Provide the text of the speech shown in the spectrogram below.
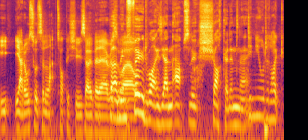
he, he had all sorts of laptop issues over there but as well. I mean, well. food-wise, he had an absolute shocker, didn't he? Didn't he order like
